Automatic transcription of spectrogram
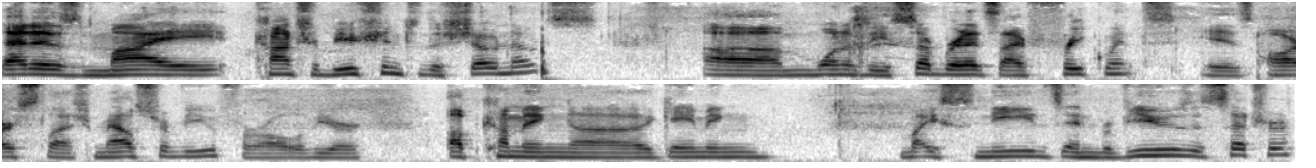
That is my contribution to the show notes. Um, one of the subreddits I frequent is r slash mouse review for all of your upcoming uh, gaming mice needs and reviews, etc.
